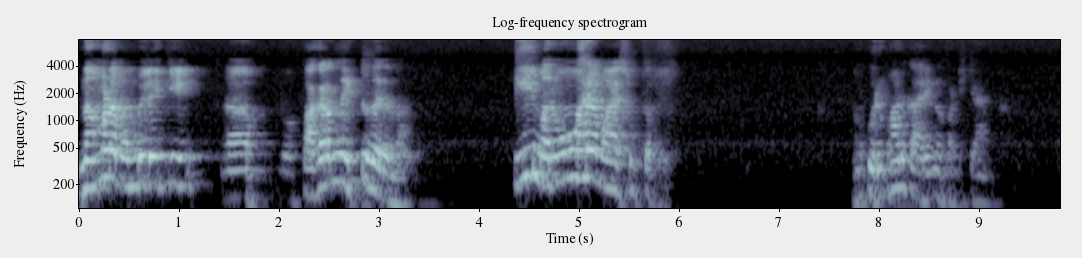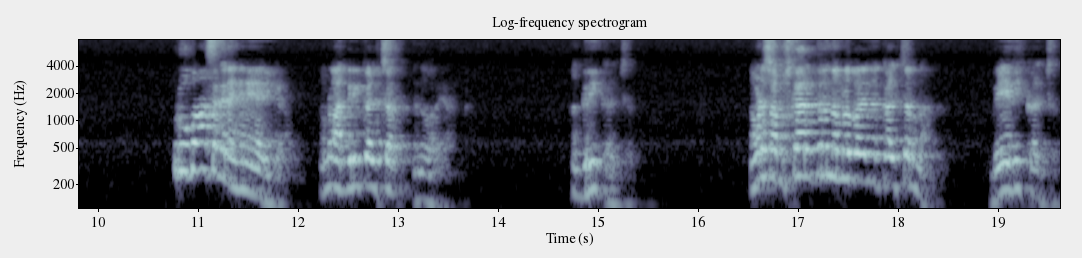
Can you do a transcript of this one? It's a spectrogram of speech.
നമ്മുടെ മുമ്പിലേക്ക് ആ, ഇട്ടു തരുന്ന ഈ മനോഹരമായ സൂക്തത്തിൽ നമുക്ക് ഒരുപാട് കാര്യങ്ങൾ പഠിക്കാനുണ്ട് ഒരു ഉപാസകൻ എങ്ങനെയായിരിക്കണം? നമ്മൾ അഗ്രികൾച്ചർ എന്ന് പറയാറുണ്ട്. അഗ്രികൾച്ചർ നമ്മുടെ സംസ്കാരത്തിന് നമ്മൾ പറയുന്ന കൾച്ചർ എന്നാണ് വേദിക് കൾച്ചർ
